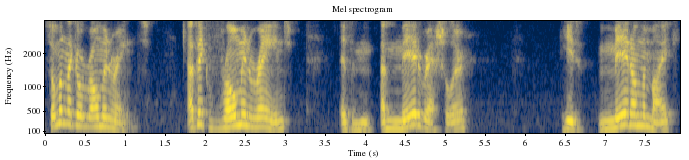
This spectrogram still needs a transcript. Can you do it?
Someone like a Roman Reigns. I think Roman Reigns is a mid wrestler. He's mid on the mic,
